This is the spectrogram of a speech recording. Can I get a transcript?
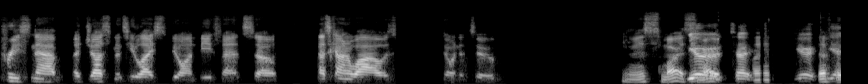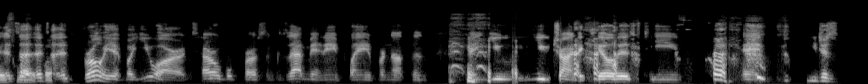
pre-snap adjustments he likes to do on defense. So that's kind of why I was doing it too. I mean, it's smart. It's You're, smart. te- you're, Definitely yeah, it's, a, it's, play. it's brilliant, but you are a terrible person because that man ain't playing for nothing, and you you trying to kill his team, and you just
